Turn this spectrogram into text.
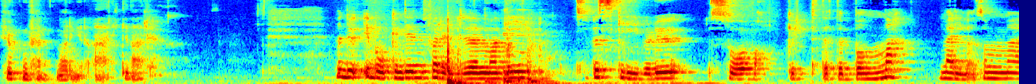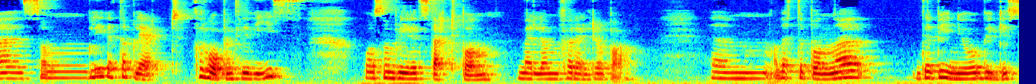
14-15-åringer er ikke der. Men du, i boken din 'Foreldremagi' så beskriver du så vakkert dette båndet som, eh, som blir etablert, forhåpentligvis, og som blir et sterkt bånd mellom foreldre og barn. Um, og dette båndet det begynner jo å bygges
